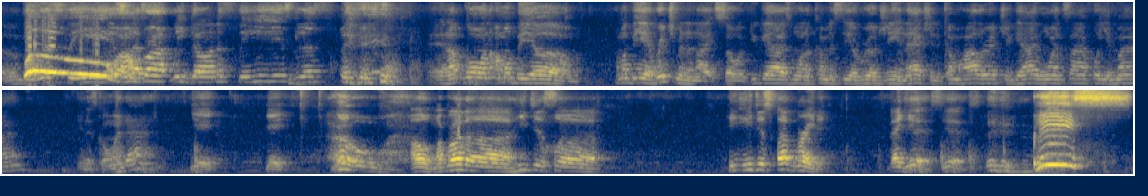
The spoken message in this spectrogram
Woo! Woo! I'm I'm from- we going to Sizzlers. and I'm going. I'm gonna be um. I'm gonna be at Richmond tonight. So if you guys want to come and see a real G in action, come holler at your guy one time for your mind, and it's going down. Yeah, yeah. Oh. Oh, my brother, uh, he just uh, he, he just upgraded. Thank you. Yes, yes. Peace.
